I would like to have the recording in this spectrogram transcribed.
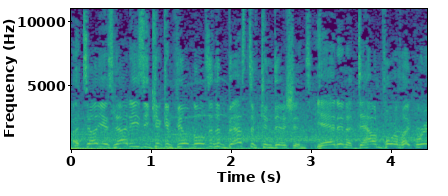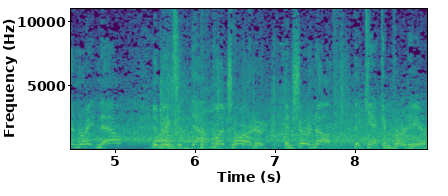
I tell you, it's not easy kicking field goals in the best of conditions. Yet in a downpour like we're in right now, it makes it that much harder. And sure enough, they can't convert here.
